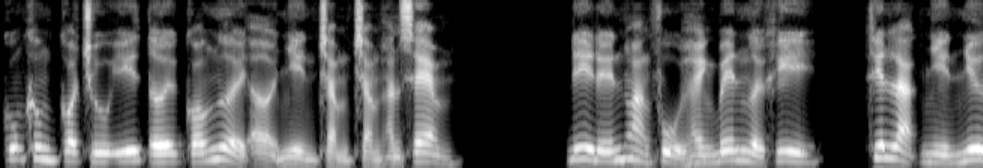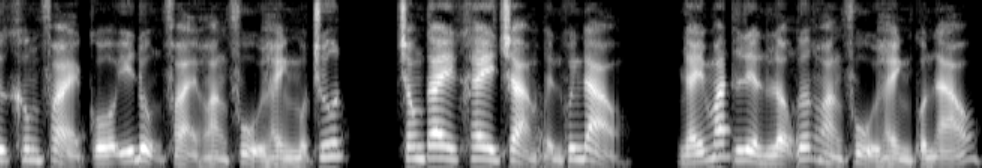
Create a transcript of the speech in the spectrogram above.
cũng không có chú ý tới có người ở nhìn chằm chằm hắn xem. Đi đến hoàng phủ hành bên người khi, thiên lạc nhìn như không phải cố ý đụng phải hoàng phủ hành một chút, trong tay khay chạm ẩn khuynh đảo, nháy mắt liền lộng ước hoàng phủ hành quần áo.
